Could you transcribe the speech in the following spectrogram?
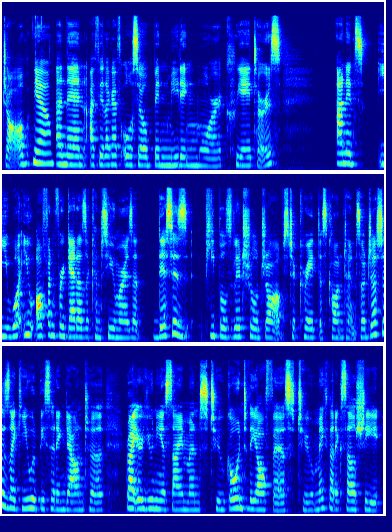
job. yeah And then I feel like I've also been meeting more creators. And it's you, what you often forget as a consumer is that this is people's literal jobs to create this content. So just as like you would be sitting down to write your uni assignments, to go into the office, to make that Excel sheet,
